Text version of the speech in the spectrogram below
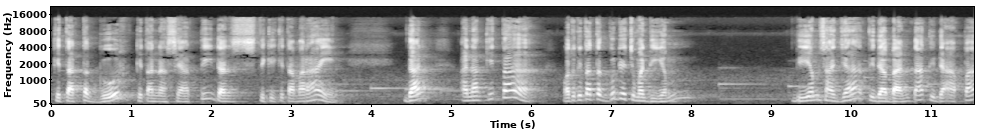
Kita tegur, kita nasihati, dan sedikit kita marahin. Dan anak kita, waktu kita tegur dia cuma diem, diam saja, tidak bantah, tidak apa.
